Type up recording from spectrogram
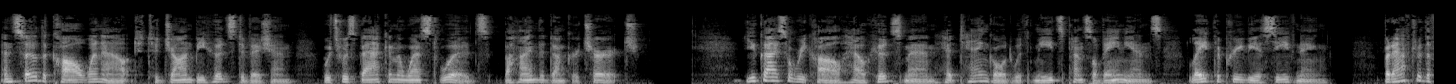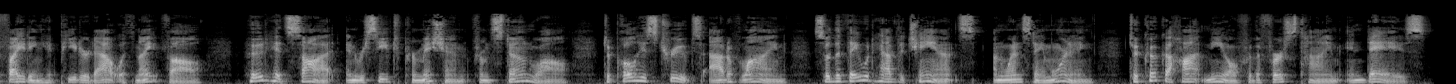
And so the call went out to John B. Hood's division, which was back in the West Woods behind the Dunker Church. You guys will recall how Hood's men had tangled with Meade's Pennsylvanians late the previous evening, but after the fighting had petered out with nightfall, Hood had sought and received permission from Stonewall to pull his troops out of line so that they would have the chance, on Wednesday morning, to cook a hot meal for the first time in days.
